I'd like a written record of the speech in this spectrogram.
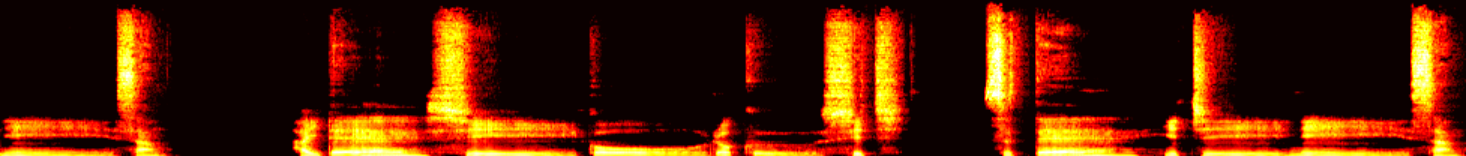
二、三。吐いて、四、五、六、七。吸って、一、二、三。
